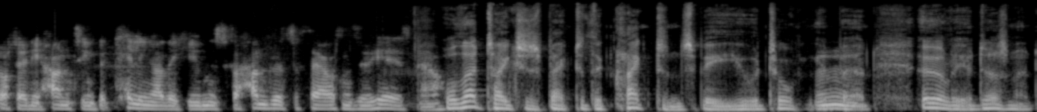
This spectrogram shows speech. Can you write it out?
not only hunting but killing other humans for hundreds of thousands of years now. Well, that takes us back to the Clacton spear you were talking mm. about earlier, doesn't it?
